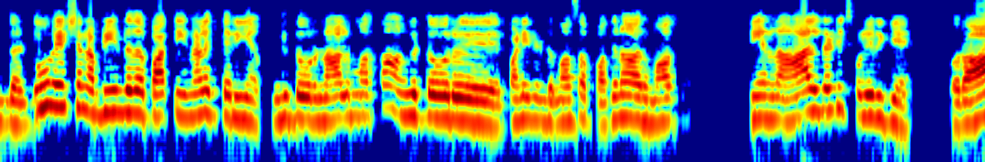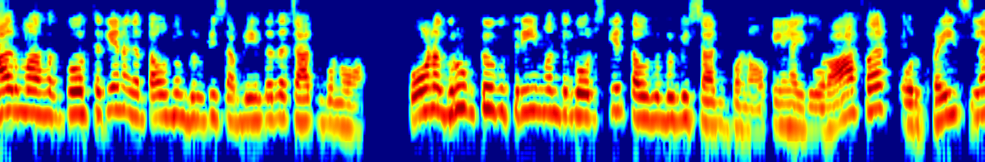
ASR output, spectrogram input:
இந்த டூரேஷன் அப்படின்றத பாத்தீங்கன்னாலே தெரியும். இங்கிட்ட ஒரு நாலு மாசம் அங்கிட்ட ஒரு பன்னிரெண்டு மாசம் பதினாறு மாசம். நான் ஆல்ரெடி சொல்லியிருக்கேன். ஒரு ஆறு மாச கோர்ஸுக்கே நாங்கள் தௌசண்ட் ருபீஸ் அப்படின்றத சார்ஜ் பண்ணுவோம். போன குரூப் டூக்கு த்ரீ மந்த் கோர்ஸ்க்கே தௌசண்ட் ருபீஸ் சார்ஜ் பண்ணோம். ஓகேங்களா இது ஒரு ஆஃபர் ஒரு ப்ரைஸ்ல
